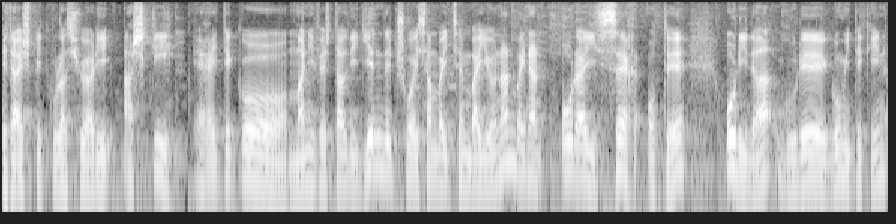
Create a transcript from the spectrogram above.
eta espekulazioari aski erraiteko manifestaldi jendetsua izan baitzen bai honan, baina orai zer ote hori da gure gomitekin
